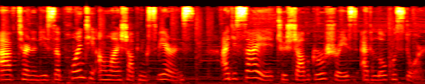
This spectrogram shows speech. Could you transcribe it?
After a disappointing online shopping experience, I decided to shop groceries at a local store.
